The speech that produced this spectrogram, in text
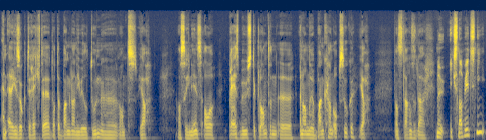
En ergens ook terecht hè, dat de bank dat niet wil doen. Uh, want ja, als er ineens alle prijsbewuste klanten uh, een andere bank gaan opzoeken, ja, dan staan ze daar. Nu, ik snap iets niet.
